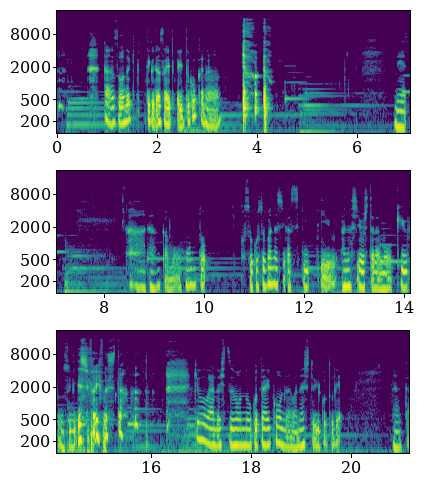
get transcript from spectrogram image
感想だけ書いてくださいとか言っとこうかなね。あなんかもうほんとこそこそ話が好きっていう話をしたらもう9分過ぎてしまいました。今日はあの質問のお答えコーナーはなしということで。なんか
